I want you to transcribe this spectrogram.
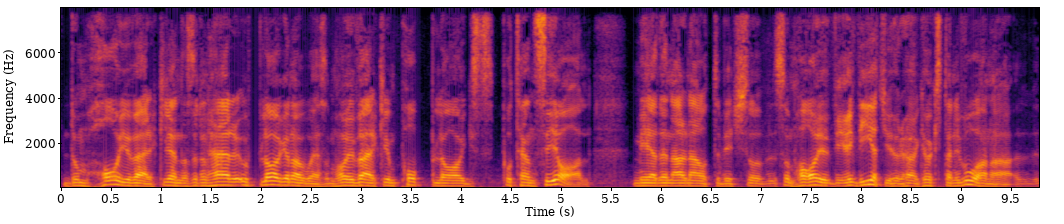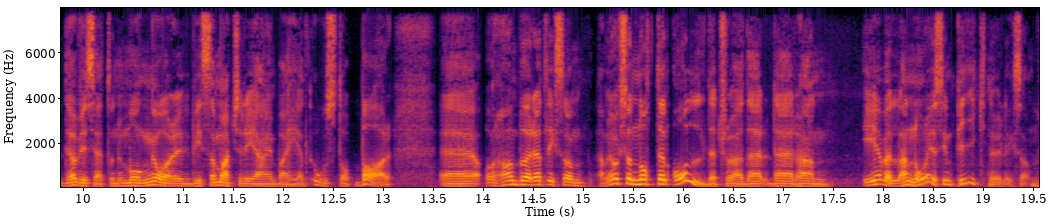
De har ju verkligen, alltså den här upplagan av West har ju verkligen poplagspotential. Med en Arnautovic som, som har ju, vi vet ju hur hög högsta nivå han har. Det har vi sett under många år. I vissa matcher är han bara helt ostoppbar. Eh, och har han börjat liksom, han har också nått en ålder tror jag där, där han är väl, han når ju sin peak nu liksom.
